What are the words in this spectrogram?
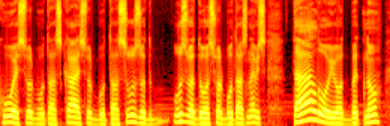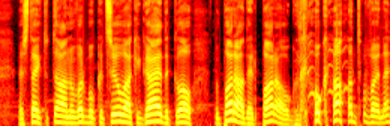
ko es varbūt tās, kā es varbūt tās uzvedu, uzvedos, varbūt tās nevis tēlojot, bet, nu, es teiktu tā, nu, varbūt, ka cilvēki gaida, klau, nu, parādiet paraugu kaut kādu, vai ne?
